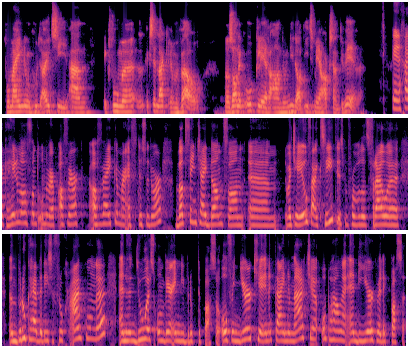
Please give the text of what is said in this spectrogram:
voor mij nu goed uitzie en ik voel me, ik zit lekker in mijn vel, dan zal ik ook kleren aandoen die dat iets meer accentueren. Oké, dan ga ik helemaal van het onderwerp afwijken, maar even tussendoor. Wat vind jij dan van, ehm, wat je heel vaak ziet, is bijvoorbeeld dat vrouwen een broek hebben die ze vroeger aankonden. En hun doel is om weer in die broek te passen. Of een jurkje in een kleine maatje ophangen en die jurk wil ik passen.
